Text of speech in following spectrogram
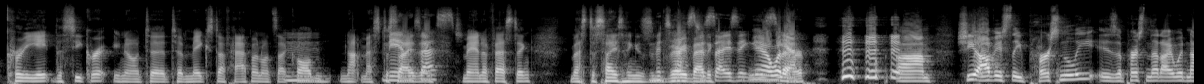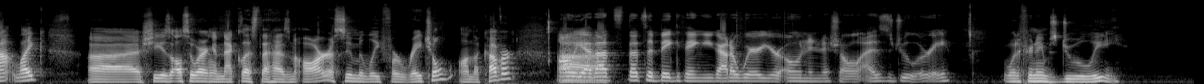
create the secret, you know, to to make stuff happen. What's that called? Not mesticizing, Manifest. manifesting. Mesticizing is very bad. Metastasizing Yeah, is- whatever. um, she obviously personally is a person that I would not like. Uh, she is also wearing a necklace that has an R, assumedly for Rachel, on the cover. Oh Uh, yeah, that's that's a big thing. You got to wear your own initial as jewelry. What if your name's Julie?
